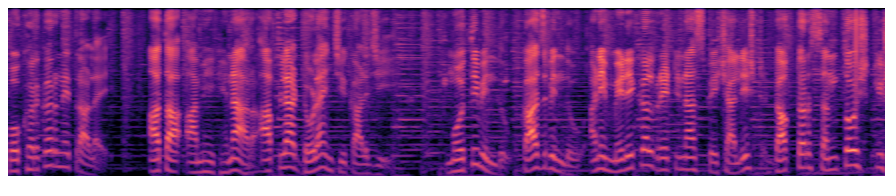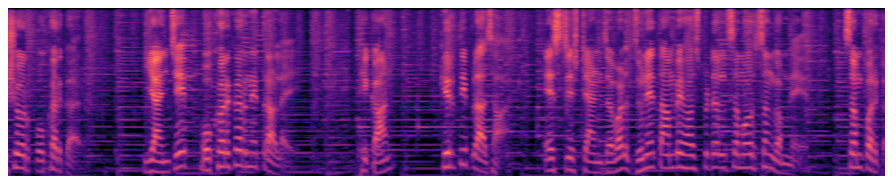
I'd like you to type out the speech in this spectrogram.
पोखरकर नेत्रालय. आता आम्ही घेणार आपल्या डोळ्यांची काळजी. मोतीबिंदू काजबिंदू आणि medical retina specialist doctor Santosh Kishor Pokharkar यांचे पोखरकर नेत्रालय. ठिकाण कीर्ती प्लाझा एस टी स्टँडजवळ जुने तांबे हॉस्पिटल समोर संगमनेर. संपर्क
